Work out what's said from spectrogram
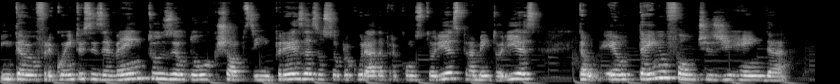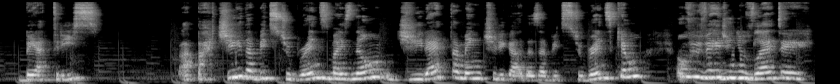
Então eu frequento esses eventos, eu dou workshops em empresas, eu sou procurada para consultorias, para mentorias. Então eu tenho fontes de renda Beatriz, a partir da Beats to Brands, mas não diretamente ligadas a Beats to Brands, que é um, é um viver de newsletter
